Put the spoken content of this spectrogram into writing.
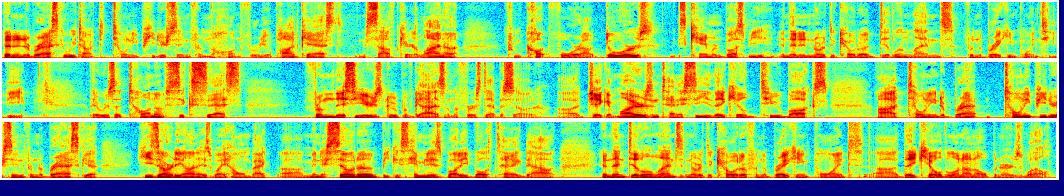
Then in Nebraska, we talked to Tony Peterson from the Hunt for Real podcast. In South Carolina, from Cut 4 Outdoors is Cameron Busby. And then in North Dakota, Dylan Lenz from the Breaking Point TV. There was a ton of success from this year's group of guys on the first episode. Uh, Jacob Myers in Tennessee, they killed two bucks. Uh, Tony Debra- Tony Peterson from Nebraska, he's already on his way home back uh, Minnesota because him and his buddy both tagged out. And then Dylan Lenz in North Dakota from the Breaking Point, uh, they killed one on opener as well.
